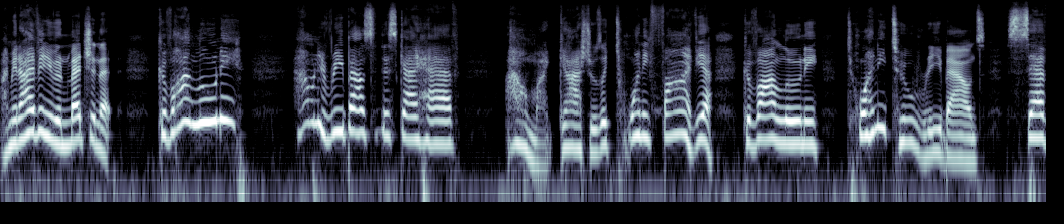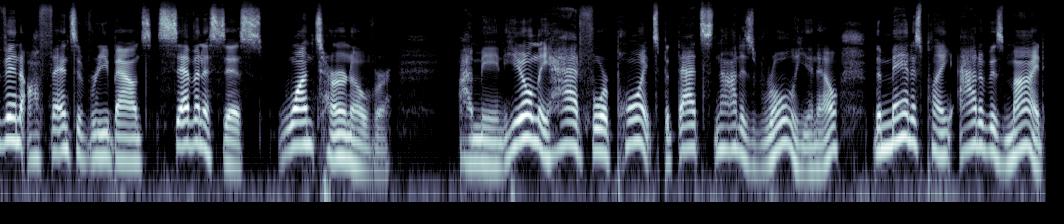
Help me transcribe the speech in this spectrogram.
I mean, I haven't even mentioned that Kevon Looney, how many rebounds did this guy have? Oh my gosh, it was like 25. Yeah, Kevon Looney, 22 rebounds, seven offensive rebounds, seven assists, one turnover. I mean, he only had four points, but that's not his role, you know? The man is playing out of his mind.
